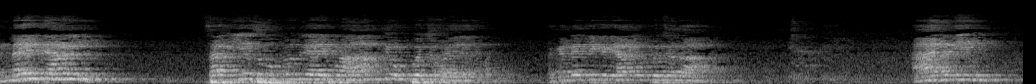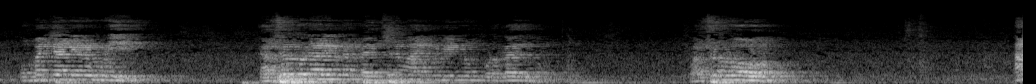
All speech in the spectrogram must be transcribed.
രണ്ടായിരത്തി ആറിൽ സാർ വി എസ് മുഖ്യമന്ത്രിയായപ്പോൾ സെക്രട്ടേറിയറ്റിലേക്ക് ആദ്യം ഒപ്പുവെച്ചതാ ആന്റണിയും ഉമ്മൻചാണ്ടിയുടെ കൂടി കർഷക തൊഴിലാളികളുടെ പെൻഷനും ആനുകൂല്യങ്ങളും കൊടുക്കാതിരുന്നു വർഷങ്ങളോളം. ആ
